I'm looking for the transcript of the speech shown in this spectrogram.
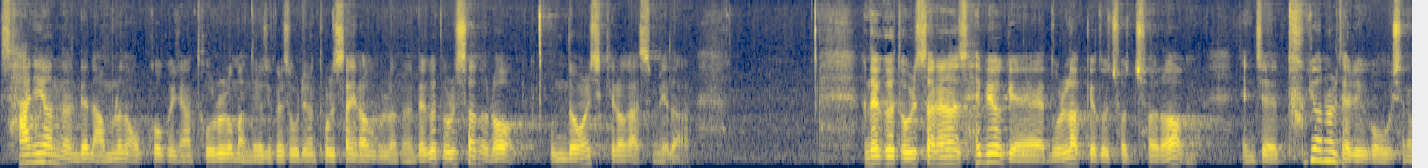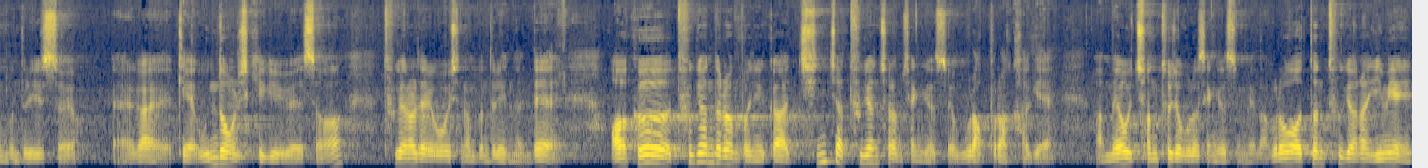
산이었는데 나무는 없고 그냥 돌로 만들어져 그래서 우리는 돌산이라고 불렀는데 그 돌산으로 운동을 시키러 갔습니다. 근데 그 돌산에는 새벽에 놀랍게도 저처럼 이제 투견을 데리고 오시는 분들이 있어요. 그러니까 이렇게 운동을 시키기 위해서 투견을 데리고 오시는 분들이 있는데 어, 그 투견들은 보니까 진짜 투견처럼 생겼어요. 우락부락하게. 아, 매우 전투적으로 생겼습니다. 그리고 어떤 투견은 이미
